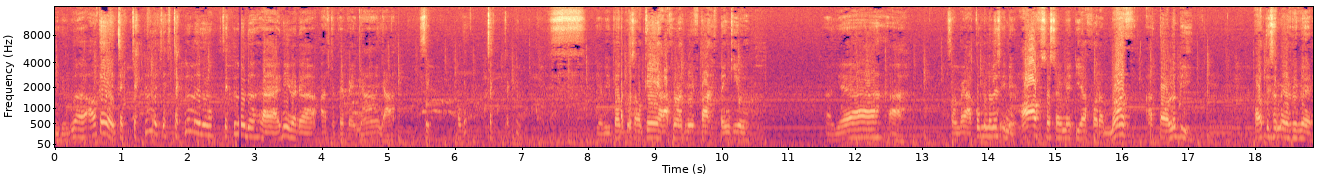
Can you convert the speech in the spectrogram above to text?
video gua. Oke, cek cek dulu, cek cek dulu dulu, cek dulu dulu. Nah, ini ada HTTP-nya ya, sip. Oke, cek cek dulu. Ya Bipot terus oke, okay, Ahmad Miftah, thank you. Uh, ya, yeah. ah, sampai aku menulis ini off social media for a month atau lebih. Autism everywhere.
